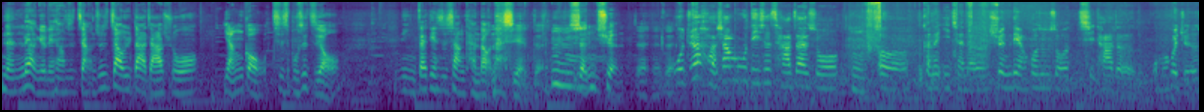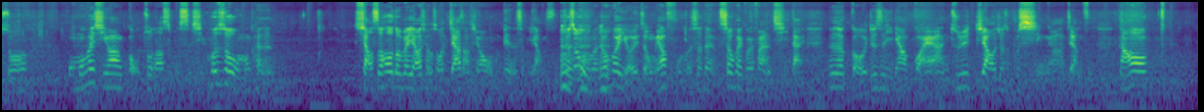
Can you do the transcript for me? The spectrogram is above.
能量，有点像是这样，就是教育大家说，养狗其实不是只有你在电视上看到那些的 神犬。对对对，我觉得好像目的是差在说，嗯呃，可能以前的训练，或者是说其他的，我们会觉得说，我们会希望狗做到什么事情，或者说我们可能。小时候都被要求说，家长希望我们变成什么样子，就是我们都会有一种要符合社会社会规范的期待，就是狗就是一定要乖啊，你出去叫就是不行啊这样子。然后，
